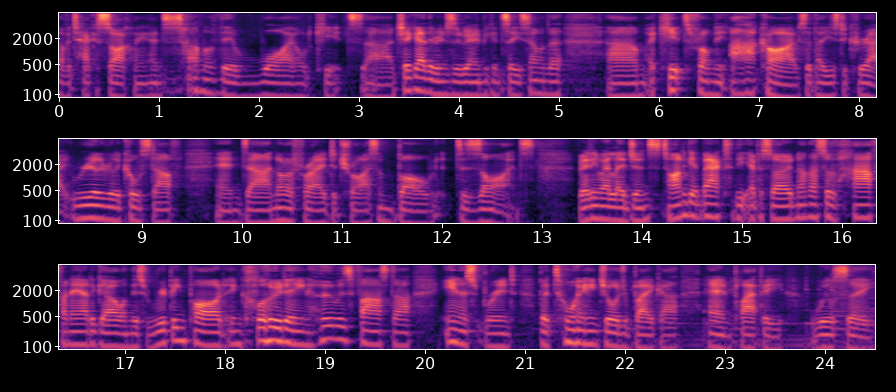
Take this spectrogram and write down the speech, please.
of Attaquer Cycling and some of their wild kits. Uh, check out their Instagram. You can see some of the um, kits from the archives that they used to create. Really, really cool stuff and uh, not afraid to try some bold designs. But anyway, legends, time to get back to the episode. Another sort of half an hour to go on this ripping pod, including who is faster in a sprint between Georgia Baker and Plappy. We'll see.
